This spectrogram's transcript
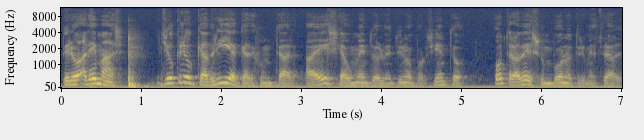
Pero además, yo creo que habría que adjuntar a ese aumento del 21% otra vez un bono trimestral.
